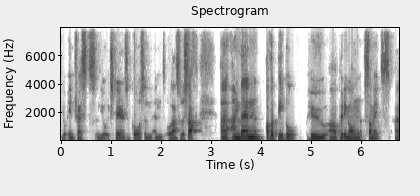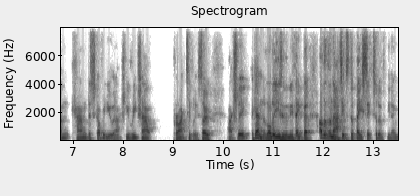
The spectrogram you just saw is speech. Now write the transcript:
your interests and your experience, of course, and, and all that sort of stuff. Uh, and then other people who are putting on summits um, can discover you and actually reach out proactively. So actually, again, a lot easier than you think. But other than that, it's the basic sort of you know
